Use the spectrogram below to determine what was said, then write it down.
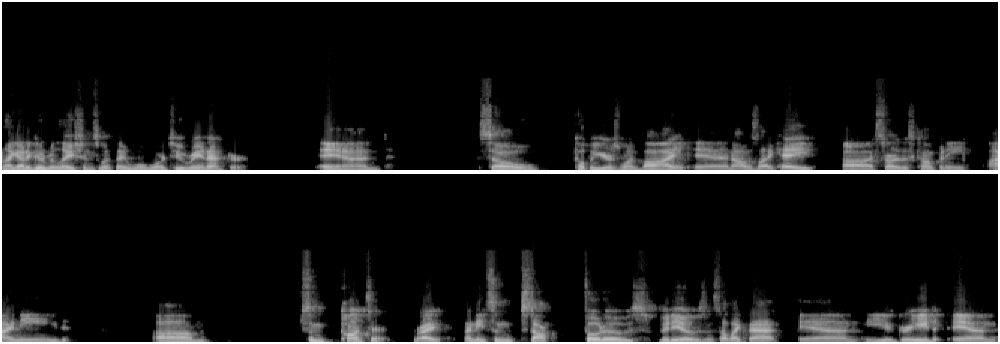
I got a good relations with a World War II reenactor, And so a couple years went by, and I was like, "Hey, uh, I started this company. I need um, some content, right? I need some stock photos, videos, and stuff like that." And he agreed, and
